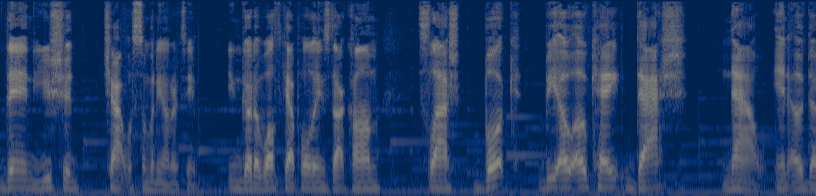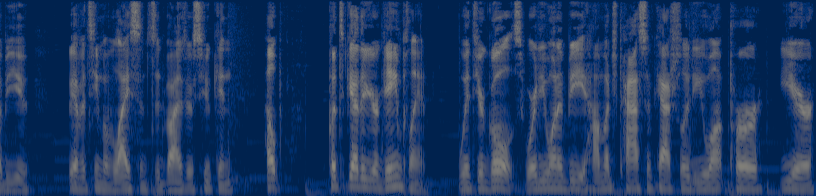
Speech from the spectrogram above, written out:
then you should chat with somebody on our team. You can go to wealthcapholdings.com slash book, B O O K dash now, N O W. We have a team of licensed advisors who can help put together your game plan with your goals. Where do you want to be? How much passive cash flow do you want per year?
